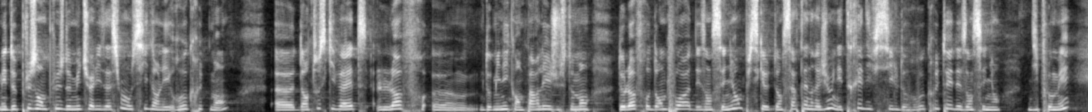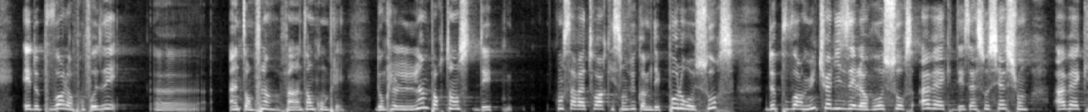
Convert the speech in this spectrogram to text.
mais de plus en plus de mutualisation aussi dans les recrutements, euh, dans tout ce qui va être l'offre, euh, Dominique en parlait justement, de l'offre d'emploi des enseignants, puisque dans certaines régions, il est très difficile de recruter des enseignants diplômés et de pouvoir leur proposer euh, un temps plein, enfin un temps complet. Donc l'importance des conservatoires qui sont vus comme des pôles ressources, de pouvoir mutualiser leurs ressources avec des associations, avec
